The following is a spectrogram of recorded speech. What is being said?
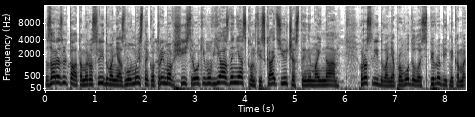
За результатами розслідування зловмисник отримав 6 років ув'язнення з конфіскацією частини майна. Розслідування проводилось співробітниками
